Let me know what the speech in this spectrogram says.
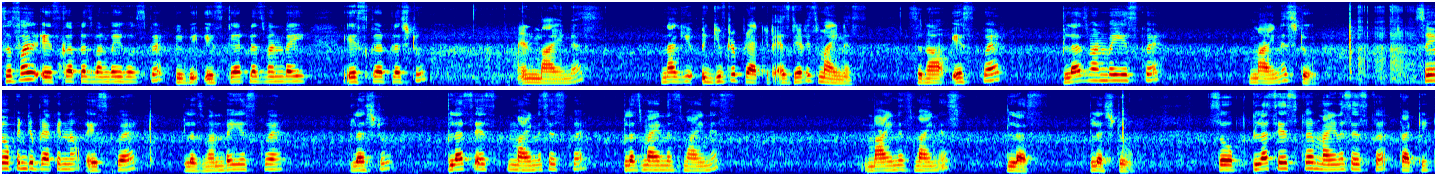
So for a square plus 1 by whole square will be a square plus 1 by a square plus 2 and minus. Now give, give the bracket as that is minus. So now a square plus 1 by a square minus 2. So you open the bracket now a square plus 1 by a square plus 2 plus s minus a square plus minus minus minus minus plus plus 2. So plus a square minus a square cut it.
